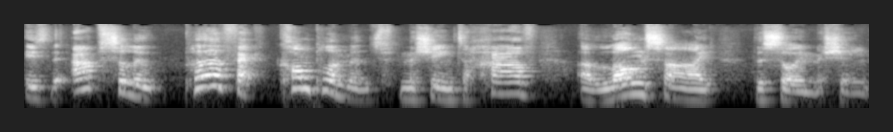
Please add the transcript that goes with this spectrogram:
is the absolute perfect complement machine to have alongside the sewing machine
